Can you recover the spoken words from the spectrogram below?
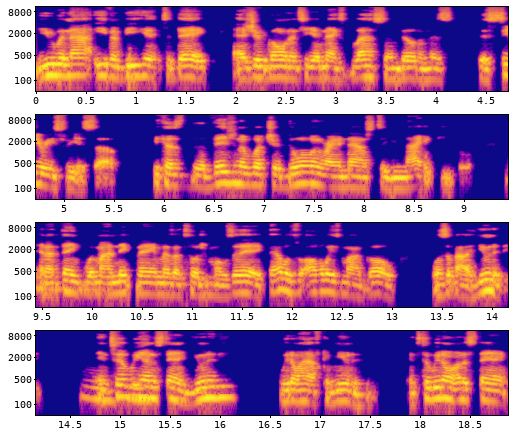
you would not even be here today as you're going into your next blessing, building this, this series for yourself. Because the vision of what you're doing right now is to unite people. And I think with my nickname, as I told you, Mosaic, that was always my goal was about unity. Mm-hmm. Until we understand unity, we don't have community. Until we don't understand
